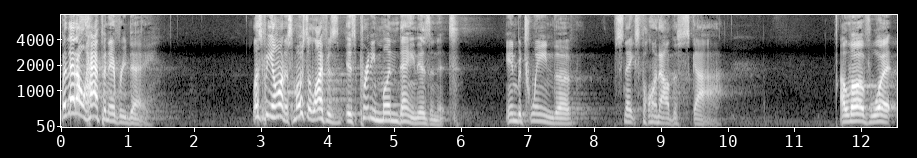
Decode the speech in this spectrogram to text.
But that don't happen every day. Let's be honest, most of life is, is pretty mundane, isn't it? In between the snakes falling out of the sky. I love what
